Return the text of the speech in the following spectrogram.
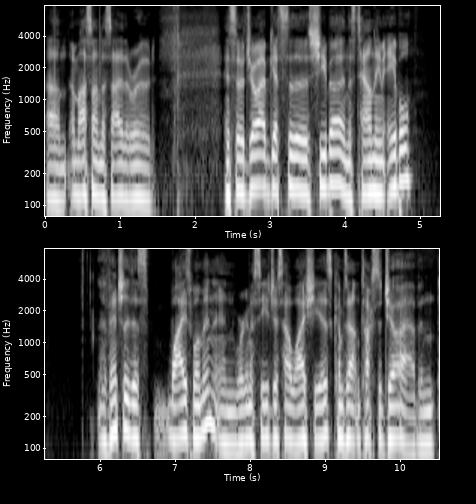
um, Amasa on the side of the road. And so Joab gets to Sheba in this town named Abel. Eventually, this wise woman, and we're going to see just how wise she is, comes out and talks to Joab. And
